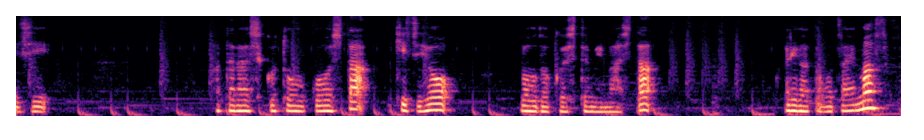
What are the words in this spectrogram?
ージ新しく投稿した記事を朗読してみました。ありがとうございます。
